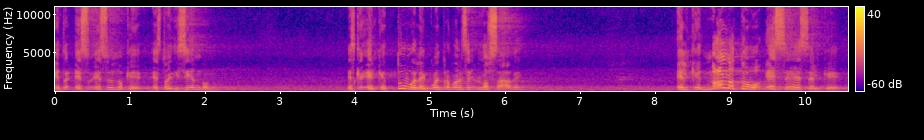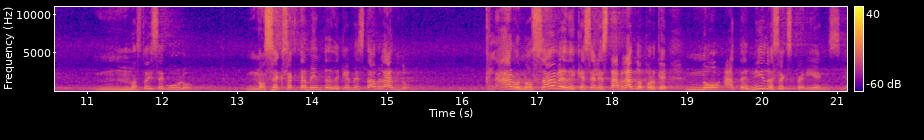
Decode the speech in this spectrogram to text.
Entonces, eso, es lo que estoy diciendo. Es que el que tuvo el encuentro con el Señor lo sabe. El que no lo tuvo, ese es el que mm, no estoy seguro. No sé exactamente de qué me está hablando. Claro, no sabe de qué se le está hablando porque no ha tenido esa experiencia.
